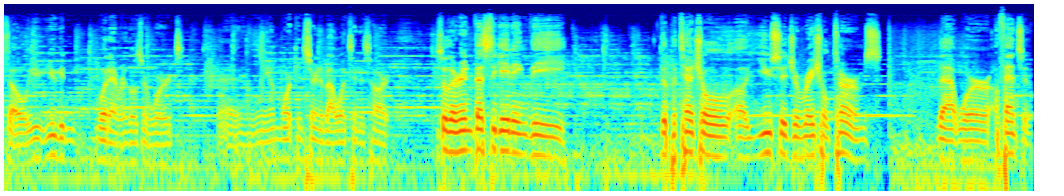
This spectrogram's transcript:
so you, you can whatever. Those are words. Uh, we are more concerned about what's in his heart. So they're investigating the the potential uh, usage of racial terms that were offensive.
